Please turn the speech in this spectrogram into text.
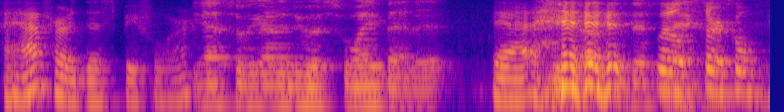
I have heard this before. Yeah, so we got to do a swipe edit. Yeah, to little next. circle.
